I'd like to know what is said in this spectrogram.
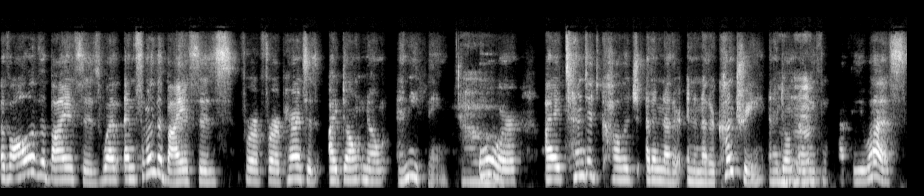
of all of the biases, well, and some of the biases for, for our parents is I don't know anything. Oh. Or I attended college at another in another country and I don't mm-hmm. know anything about the US.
